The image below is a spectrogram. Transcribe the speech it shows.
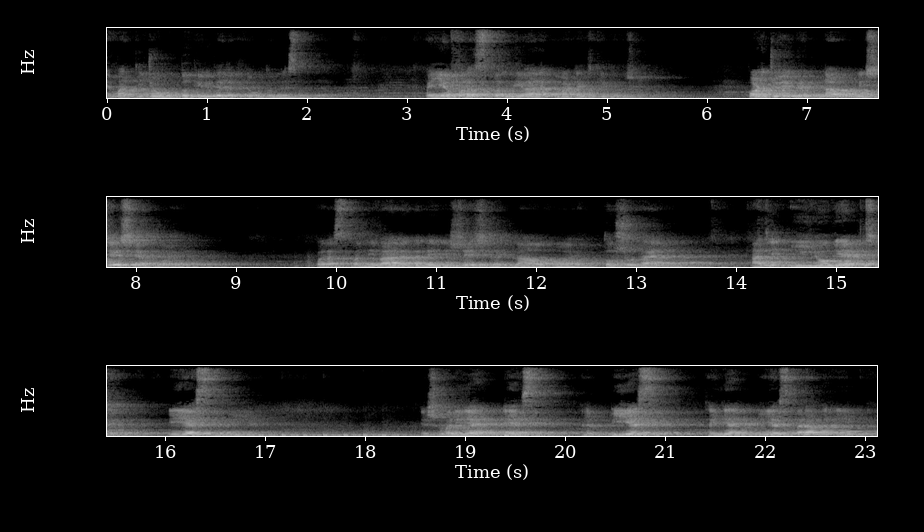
એમાં ત્રીજો મુદ્દો કેવી રીતે લખ્યો હું તમને સમજાવું. અહીંયા પરસ્પર નિવારક માટે જ કીધું છે. પણ જો એ ઘટનાઓ નિશેષ હોય, પરસ્પર નિવારક અને વિશેષ ઘટનાઓ હોય, તો શું થાય? આ જે ઈ યોગ એપ છે, એ એસ બની જાય. એ શું બની જાય? એસ એટલે પીએસ થઈ જાય પીએસ બરાબર 1 થઈ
